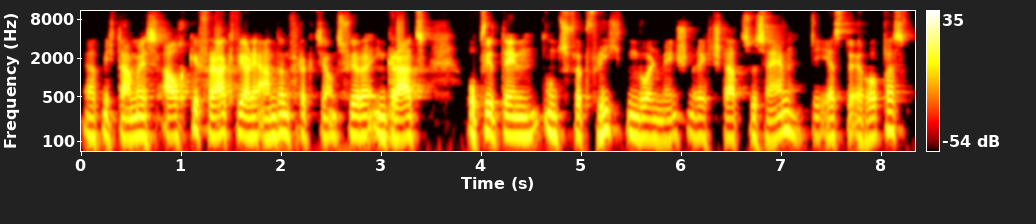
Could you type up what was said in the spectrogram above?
Er hat mich damals auch gefragt, wie alle anderen Fraktionsführer in Graz, ob wir denn uns verpflichten wollen, Menschenrechtsstaat zu sein, die erste Europas.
